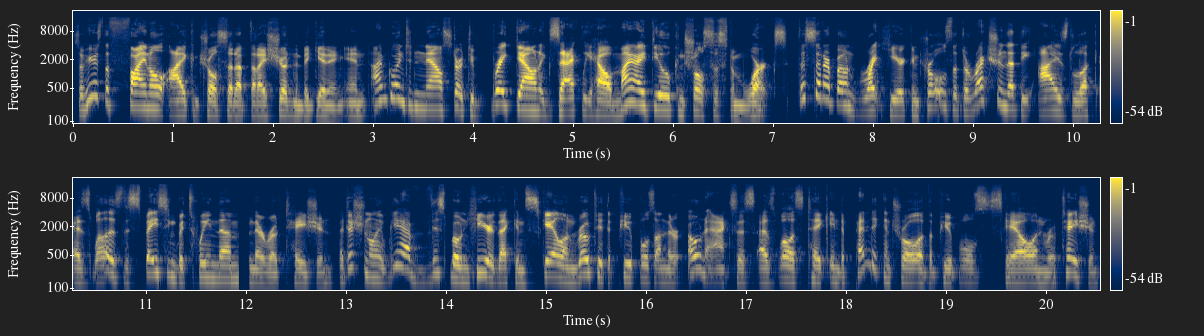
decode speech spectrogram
So here's the final eye control setup that I showed in the beginning, and I'm going to now start to break down exactly how my ideal control system works. The center bone right here controls the direction that the eyes look as well as the spacing between them and their rotation. Additionally, we have this bone here that can scale and rotate the pupils on their own axis as well as take independent control of the pupils scale scale, and rotation.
